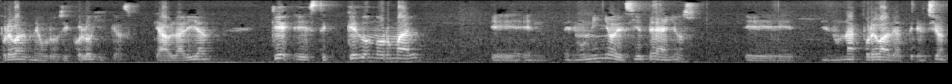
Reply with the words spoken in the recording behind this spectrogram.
pruebas neuropsicológicas que hablarían que este qué es lo normal eh, en, un niño de 7 años eh, en una prueba de atención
